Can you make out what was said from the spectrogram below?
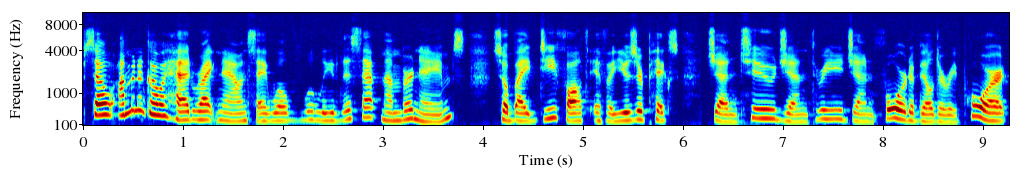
So I'm going to go ahead right now and say, well, we'll leave this at member names. So by default, if a user picks Gen 2, Gen 3, Gen 4 to build a report,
